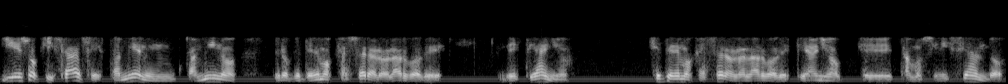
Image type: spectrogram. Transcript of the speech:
Y eso quizás es también un camino de lo que tenemos que hacer a lo largo de, de este año. ¿Qué tenemos que hacer a lo largo de este año que estamos iniciando?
